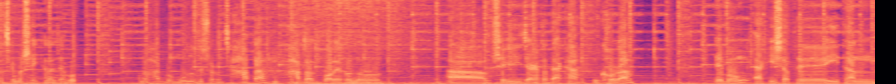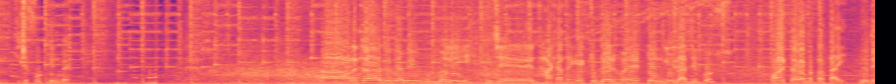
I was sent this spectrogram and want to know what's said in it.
আজকে আমরা সেইখানে যাব। আমরা হাঁটবো। মূল উদ্দেশ্য হচ্ছে হাঁটা। হাঁটার পরে হলো সেই জায়গাটা দেখা, ঘোরা। এবং একই সাথে ইথান কিছু ফুড কিনবে। অনেকটা যদি আমি বলি যে ঢাকা থেকে একটু বের হয়ে টঙ্গী, গাজীপুর, অনেকটা ব্যাপারটা তাই। যদি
